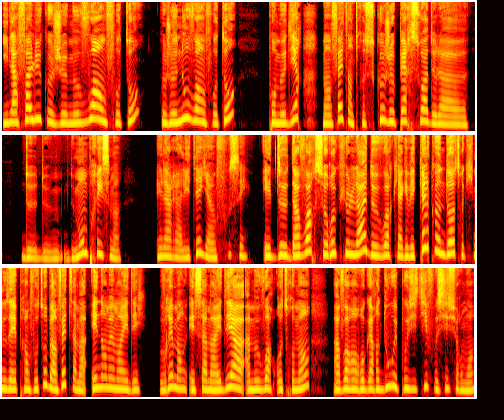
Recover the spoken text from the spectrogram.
il a fallu que je me vois en photo, que je nous vois en photo, pour me dire, mais en fait, entre ce que je perçois de, la, de, de, mon prisme et la réalité, il y a un fossé. Et d'avoir ce recul-là, de voir qu'il y avait quelqu'un d'autre qui nous avait pris en photo, ben en fait, ça m'a énormément aidé. Vraiment. Et ça m'a aidé à, me voir autrement, à avoir un regard doux et positif aussi sur moi.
